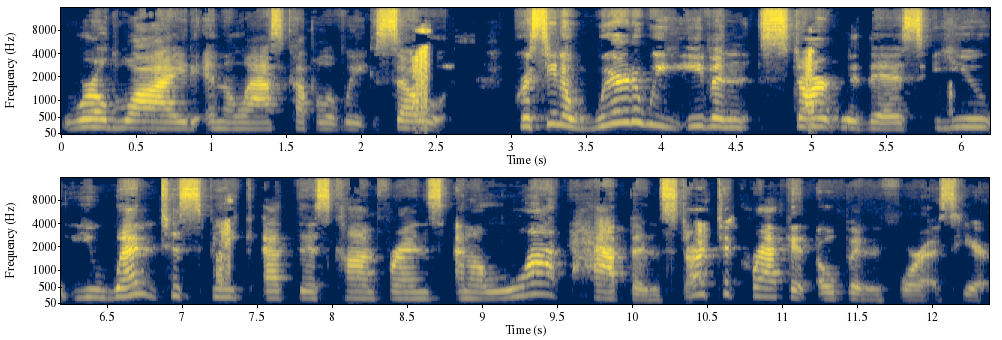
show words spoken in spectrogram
worldwide in the last couple of weeks. So, Christina, where do we even start with this? You you went to speak at this conference, and a lot happened. Start to crack it open for us here.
